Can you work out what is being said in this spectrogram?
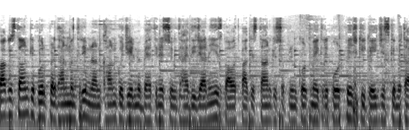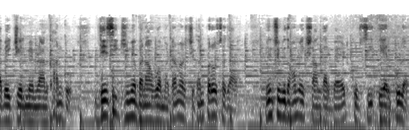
पाकिस्तान के पूर्व प्रधानमंत्री इमरान खान को जेल में बेहतरीन सुविधाएँ दी जा रही इस बाबत पाकिस्तान के सुप्रीम कोर्ट में एक रिपोर्ट पेश की गई, जिसके मुताबिक जेल में इमरान खान को देसी घी में बना हुआ मटन और चिकन परोसा जा रहा है। इन सुविधाओं में एक शानदार बेड, कुर्सी, एयर कूलर,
